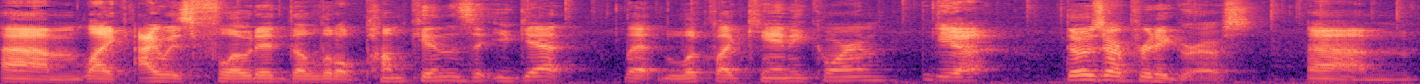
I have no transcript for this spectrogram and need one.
Um, like I was floated the little pumpkins that you get that look like candy corn. Yeah, Those are pretty gross. Um,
